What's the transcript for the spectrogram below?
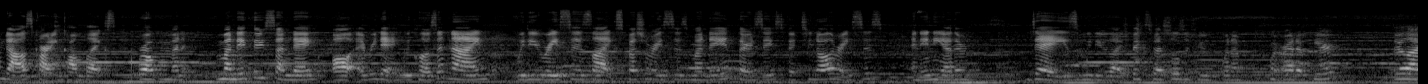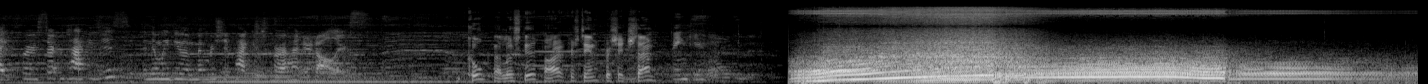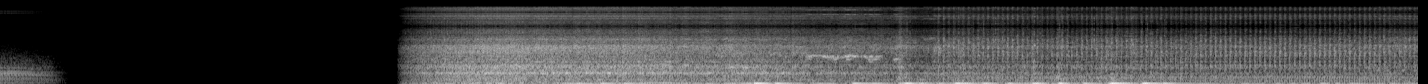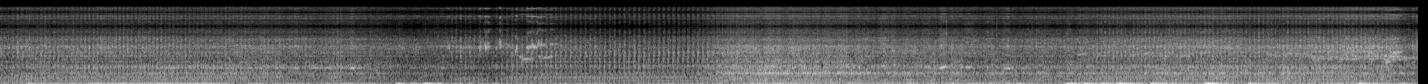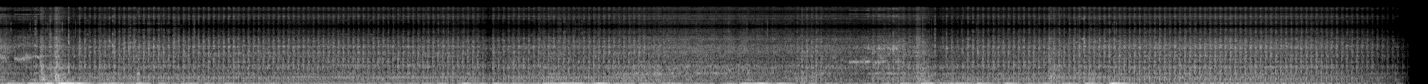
tight. Dallas Karting Complex. We're open Monday through Sunday, all every day. We close at nine. We do races like special races Monday and Thursdays, fifteen dollar races, and any other days we do like big specials. If you want to point right up here, they're like for certain packages, and then we do a membership package for a hundred dollars. Cool. That looks good. All right, Christine, Appreciate your time. Thank you.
